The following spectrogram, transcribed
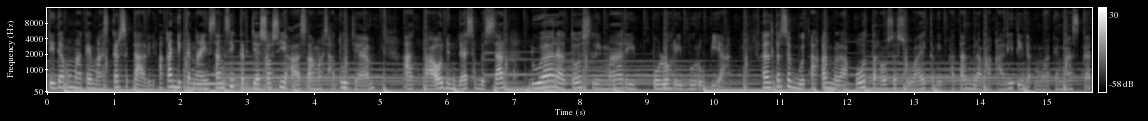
tidak memakai masker sekali akan dikenai sanksi kerja sosial selama satu jam atau denda sebesar Rp250.000. Hal tersebut akan berlaku terus sesuai kelipatan berapa kali tidak memakai masker.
